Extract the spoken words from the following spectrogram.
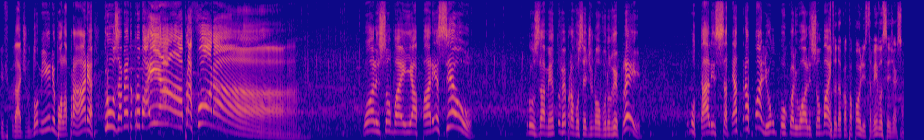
Dificuldade no domínio, bola para a área, cruzamento para o Bahia, para fora! O Alisson Bahia apareceu. Cruzamento vem para você de novo no replay. Como o Thales até atrapalhou um pouco ali o Alisson Bahia. da Copa Paulista. Vem você, Gerson.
